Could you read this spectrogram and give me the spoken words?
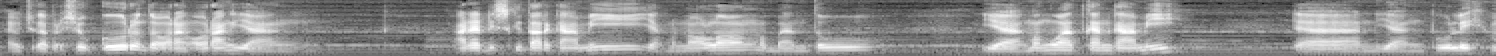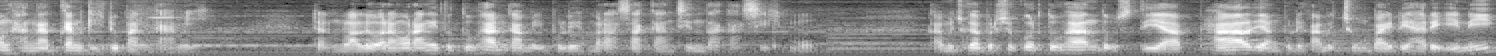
Kami juga bersyukur untuk orang-orang yang ada di sekitar kami, yang menolong, membantu, yang menguatkan kami dan yang boleh menghangatkan kehidupan kami. Dan melalui orang-orang itu Tuhan kami boleh merasakan cinta kasih-Mu. Kami juga bersyukur Tuhan untuk setiap hal yang boleh kami jumpai di hari ini,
